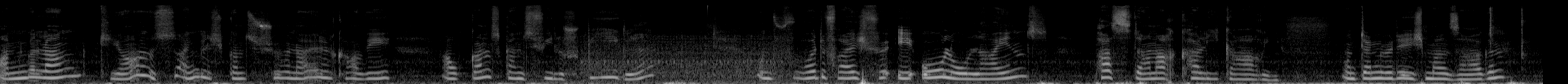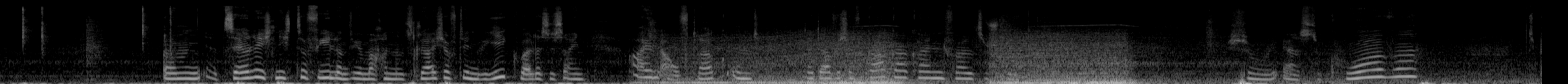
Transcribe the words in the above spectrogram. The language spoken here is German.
angelangt. Ja, ist eigentlich ganz schöner LKW. Auch ganz, ganz viele Spiegel. Und heute fahre ich für Eolo Lines Pasta nach Caligari. Und dann würde ich mal sagen, ähm, erzähle ich nicht so viel und wir machen uns gleich auf den Weg, weil das ist ein Eilauftrag und da darf ich auf gar, gar keinen Fall zu spät kommen. So, die erste Kurve.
